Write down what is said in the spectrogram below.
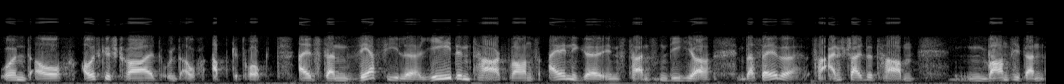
und auch ausgestrahlt und auch abgedruckt. Als dann sehr viele, jeden Tag waren es einige Instanzen, die hier dasselbe veranstaltet haben, waren sie dann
